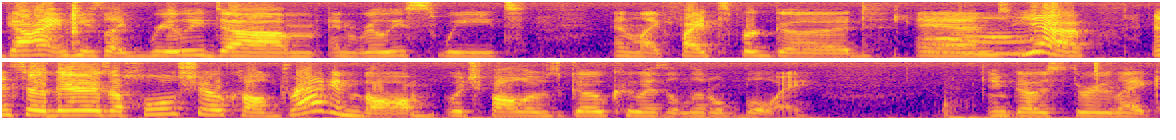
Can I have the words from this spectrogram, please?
guy, and he's like really dumb and really sweet, and like fights for good, and Aw. yeah. And so there is a whole show called Dragon Ball, which follows Goku as a little boy, and goes through like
